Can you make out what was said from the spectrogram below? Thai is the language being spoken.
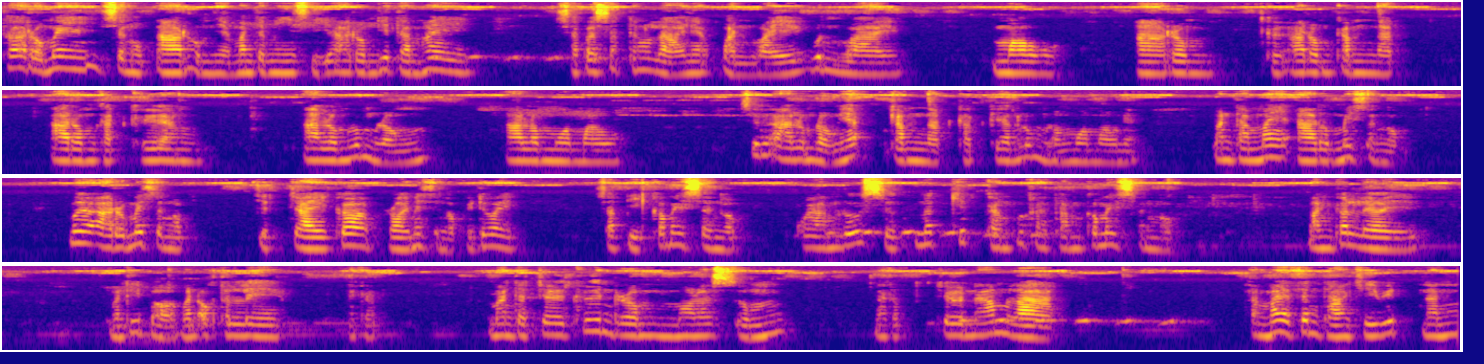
ถ้าเราไม่สงบอารมณ์เนี่ยมันจะมีสีอารมณ์ที่ทำให้สรรพสัตว์ทั้งหลายเนี่ยหวั่นไหววุ่นวาย เมาอารมณ์ เกิดอารมณ์กำหนัด อารมณ์ขัดเคือง อารมณ์รุ่มหลง อารมณ์มัวเมา ซึ่งอารมณ์เหล่านี้กำหนัดขัดเคืองรุ่มหลงมัวเมาเนี่ยมันทำให้อารมณ์ไม่สงบ เมื่ออารมณ์ไม่สงบจิตใจก็ปล่อยไม่สงบไปด้วย สติก็ไม่สงบ ความรู้สึกนึกคิดคำพูดการทำก็ไม่สงบ มันก็เลยมันที่บอกมันออกทะเลนะครับ มันจะเจอคลื่นลมมรสุม นะครับ เจอน้ำหลากทำให้เส้นทางชีวิตนั้น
